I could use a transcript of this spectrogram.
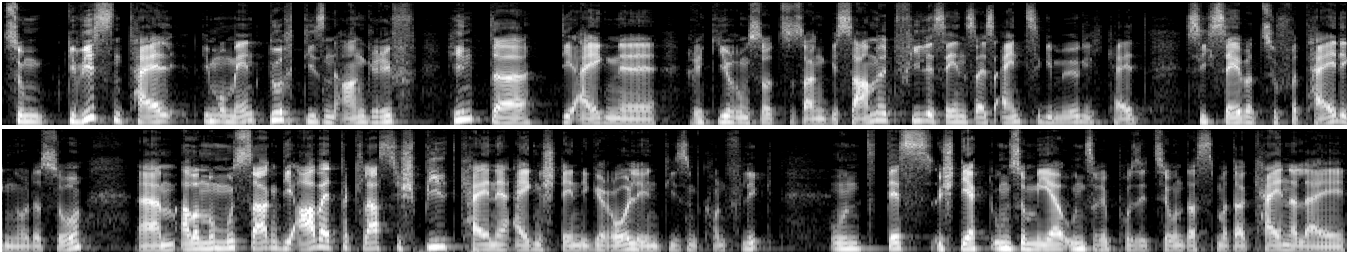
zum gewissen Teil im Moment durch diesen Angriff hinter die eigene Regierung sozusagen gesammelt. Viele sehen es als einzige Möglichkeit, sich selber zu verteidigen oder so. Ähm, aber man muss sagen, die Arbeiterklasse spielt keine eigenständige Rolle in diesem Konflikt. Und das bestärkt umso mehr unsere Position, dass man da keinerlei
